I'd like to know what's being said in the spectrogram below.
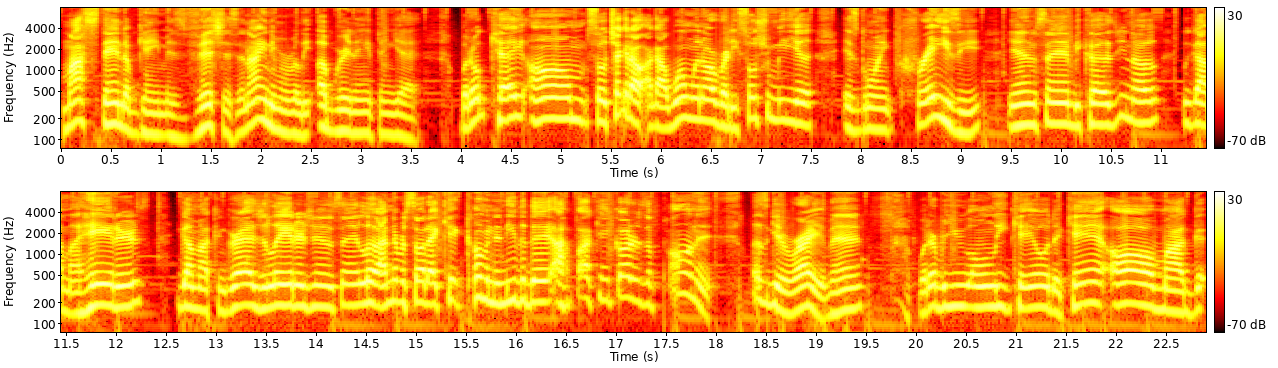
My stand-up game is vicious, and I ain't even really upgraded anything yet. But okay, um, so check it out. I got one win already. Social media is going crazy. You know what I'm saying? Because, you know, we got my haters. Got my congratulators, you know what I'm saying? Look, I never saw that kick coming and neither did I fucking Carter's opponent. Let's get right, man. Whatever you only KO the can. Oh my god.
